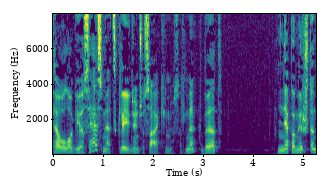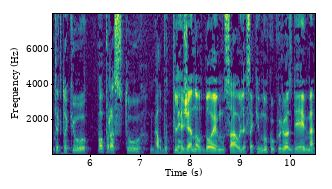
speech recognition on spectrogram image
teologijos esmę atskleidžiančius sakinius, ar ne? Bet nepamirštant ir tokių paprastų, galbūt pleže naudojimų saulės akinukų, kuriuos dėjome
